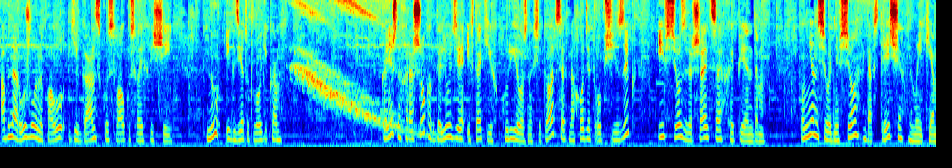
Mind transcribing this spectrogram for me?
обнаружила на полу гигантскую свалку своих вещей. Ну и где тут логика? Конечно, хорошо, когда люди и в таких курьезных ситуациях находят общий язык, и все завершается хэппи-эндом. У меня на сегодня все. До встречи на маяке.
